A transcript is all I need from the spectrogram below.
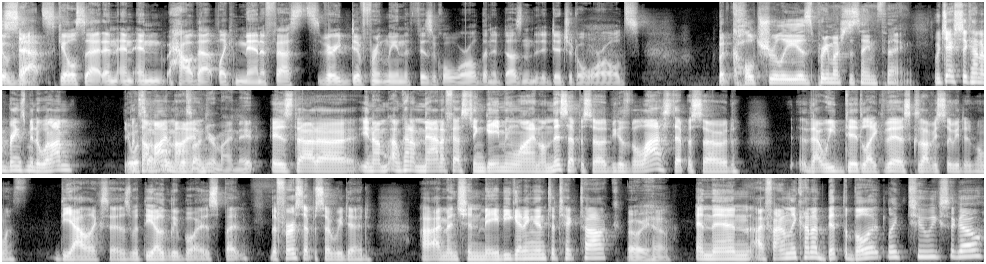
of that skill set and, and and how that like manifests very differently in the physical world than it does in the digital worlds. But culturally is pretty much the same thing. which actually kind of brings me to what I'm Yeah, What's on my what- What's on your mind, Nate? is that uh you know I'm, I'm kind of manifesting gaming line on this episode because the last episode that we did like this because obviously we did one with the Alexes with the Ugly Boys, but the first episode we did uh, I mentioned maybe getting into TikTok Oh yeah. and then I finally kind of bit the bullet like two weeks ago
